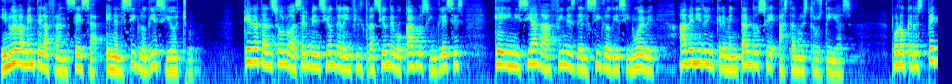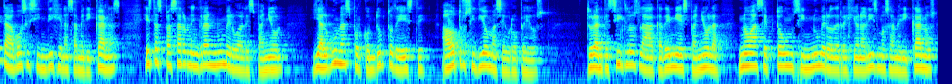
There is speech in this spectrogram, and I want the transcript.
y nuevamente la francesa en el siglo XVIII, Queda tan solo hacer mención de la infiltración de vocablos ingleses que, iniciada a fines del siglo XIX, ha venido incrementándose hasta nuestros días. Por lo que respecta a voces indígenas americanas, éstas pasaron en gran número al español y algunas, por conducto de éste, a otros idiomas europeos. Durante siglos la Academia Española no aceptó un sinnúmero de regionalismos americanos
